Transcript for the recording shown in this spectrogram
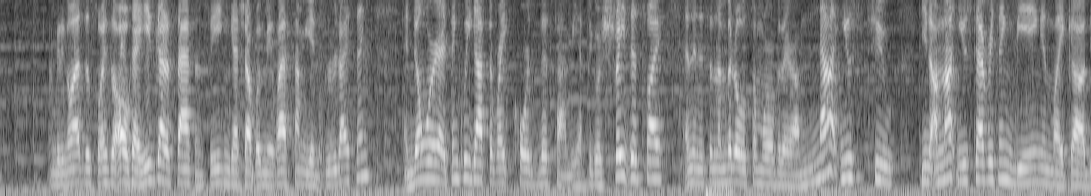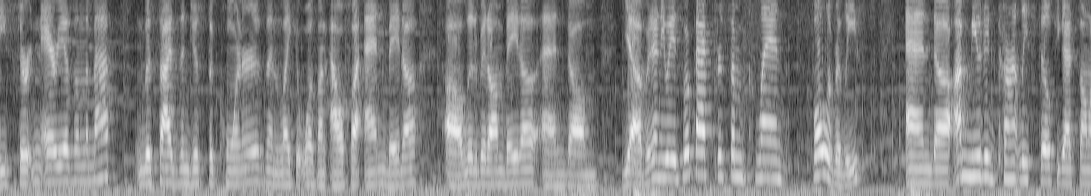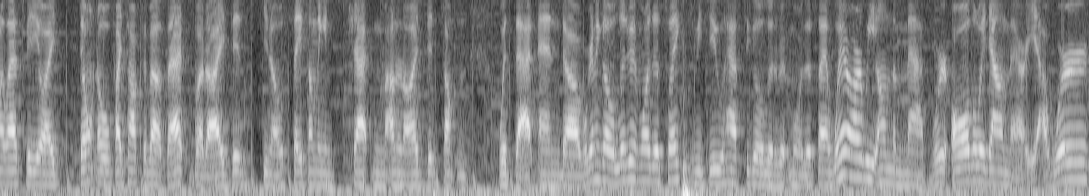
I'm gonna go out this way. So, okay, he's got Assassin, so he can catch up with me. Last time we had Brood, I think. And don't worry, I think we got the right chords this time. We have to go straight this way, and then it's in the middle somewhere over there. I'm not used to, you know, I'm not used to everything being in, like, uh, these certain areas on the map, besides than just the corners, and like it was on Alpha and Beta, uh, a little bit on Beta, and, um, yeah. But anyways, we're back for some clans full release. And uh, I'm muted currently still. If you guys saw my last video, I don't know if I talked about that, but I did, you know, say something in chat, and I don't know, I did something with that. And uh, we're to go a little bit more this way, because we do have to go a little bit more this way. Where are we on the map? We're all the way down there. Yeah, we're...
